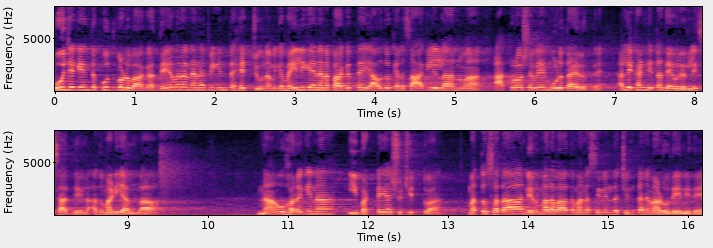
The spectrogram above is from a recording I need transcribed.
ಪೂಜೆಗೆ ಅಂತ ಕೂತ್ಕೊಳ್ಳುವಾಗ ದೇವರ ನೆನಪಿಗಿಂತ ಹೆಚ್ಚು ನಮಗೆ ಮೈಲಿಗೆ ನೆನಪಾಗುತ್ತೆ, ಯಾವುದೋ ಕೆಲಸ ಆಗಲಿಲ್ಲ ಅನ್ನುವ ಆಕ್ರೋಶವೇ ಮೂಡುತ್ತಾ ಇರುತ್ತೆ. ಅಲ್ಲಿ ಖಂಡಿತ ದೇವರಿರ್ಲಿಕ್ಕೆ ಸಾಧ್ಯ ಇಲ್ಲ. ಅದು ಮಡಿ ಅಲ್ಲ ನಾವು ಹೊರಗಿನ ಈ ಬಟ್ಟೆಯ ಶುಚಿತ್ವ ಮತ್ತು ಸದಾ ನಿರ್ಮಲವಾದ ಮನಸ್ಸಿನಿಂದ ಚಿಂತನೆ ಮಾಡುವುದೇನಿದೆ,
